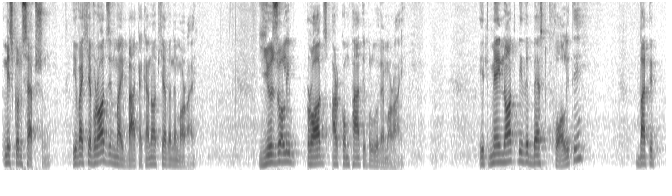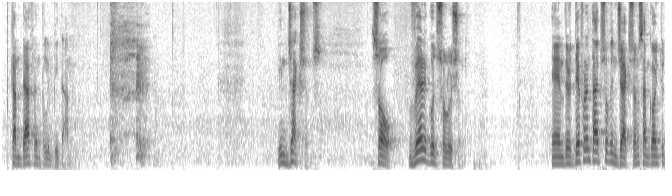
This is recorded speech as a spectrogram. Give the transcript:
misconception, if I have rods in my back, I cannot have an MRI. Usually rods are compatible with MRI. It may not be the best quality, but it can definitely be done. Injections. So, very good solution. And there are different types of injections. I'm going to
